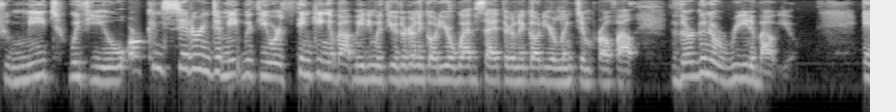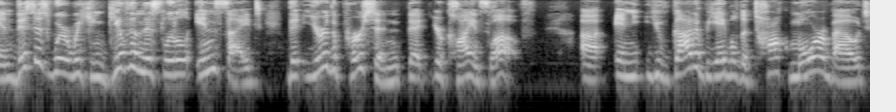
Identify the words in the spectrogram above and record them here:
to meet with you or considering to meet with you or thinking about meeting with you, they're going to go to your website, they're going to go to your LinkedIn profile, they're going to read about you. And this is where we can give them this little insight that you're the person that your clients love. Uh, and you've got to be able to talk more about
